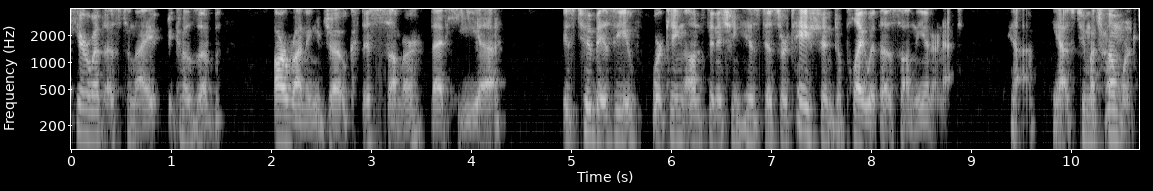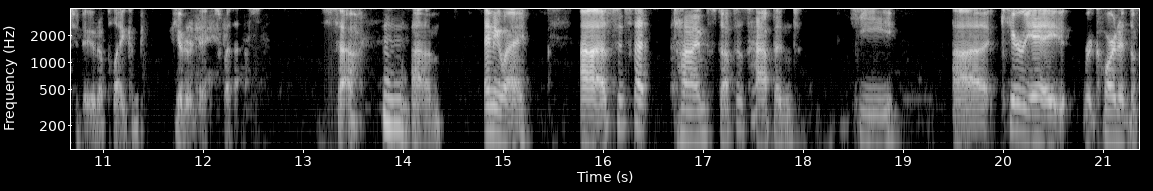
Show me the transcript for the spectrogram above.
here with us tonight because of our running joke this summer that he uh, is too busy working on finishing his dissertation to play with us on the internet. Yeah, he has too much homework to do to play computer games with us. So, mm-hmm. um, anyway, uh, since that time, stuff has happened. He, uh, Kyrie recorded the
